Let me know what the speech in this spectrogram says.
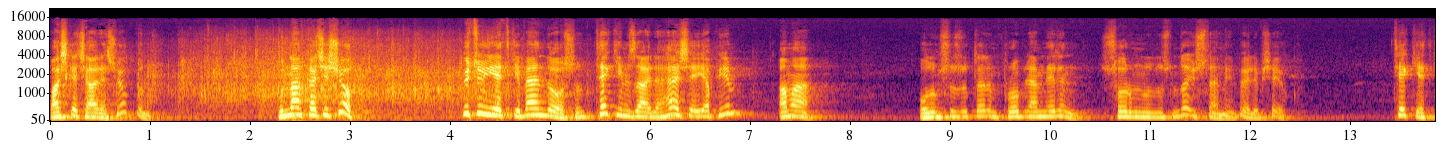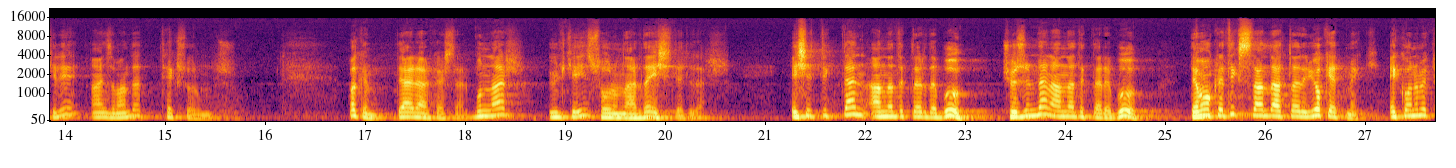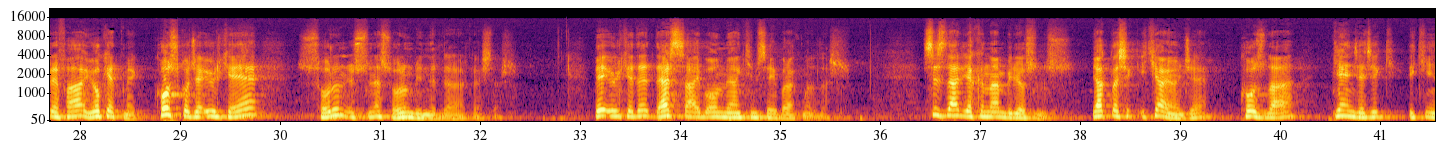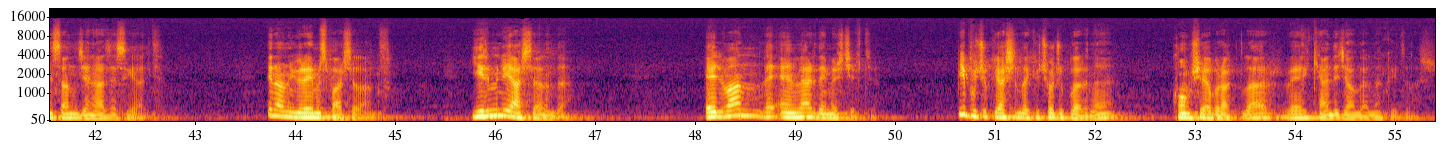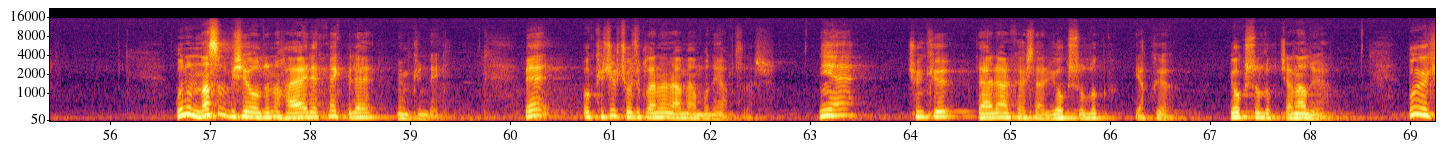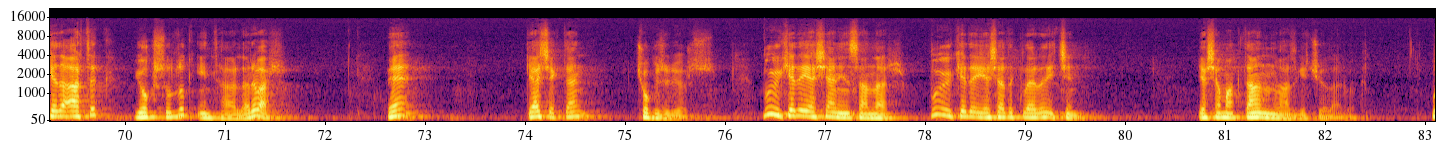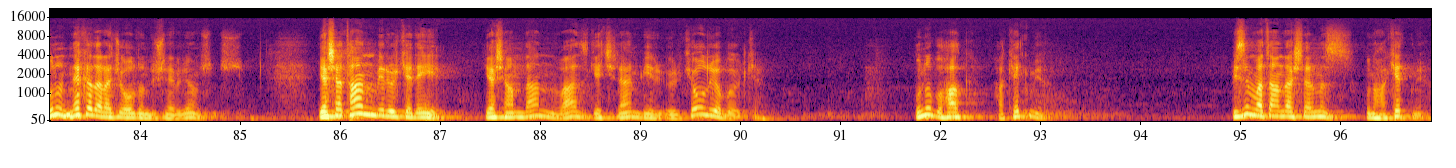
Başka çaresi yok bunun. Bundan kaçış yok. Bütün yetki bende olsun. Tek imzayla her şeyi yapayım ama olumsuzlukların, problemlerin sorumluluğunu da üstlenmeyin. Böyle bir şey yok. Tek yetkili aynı zamanda tek sorumludur. Bakın değerli arkadaşlar bunlar ülkeyi sorunlarda eşitlediler. Eşitlikten anladıkları da bu. Çözümden anladıkları bu. Demokratik standartları yok etmek, ekonomik refahı yok etmek. Koskoca ülkeye sorun üstüne sorun bindirdiler arkadaşlar. Ve ülkede ders sahibi olmayan kimseyi bırakmadılar. Sizler yakından biliyorsunuz. Yaklaşık iki ay önce Kozluğa gencecik iki insanın cenazesi geldi. İnanın yüreğimiz parçalandı. 20'li yaşlarında Elvan ve Enver Demir çifti. Bir buçuk yaşındaki çocuklarını komşuya bıraktılar ve kendi canlarına kıydılar. Bunun nasıl bir şey olduğunu hayal etmek bile mümkün değil. Ve o küçük çocuklarına rağmen bunu yaptılar. Niye? Çünkü değerli arkadaşlar yoksulluk yakıyor. Yoksulluk can alıyor. Bu ülkede artık yoksulluk intiharları var. Ve gerçekten çok üzülüyoruz. Bu ülkede yaşayan insanlar bu ülkede yaşadıkları için yaşamaktan vazgeçiyorlar bakın. Bunun ne kadar acı olduğunu düşünebiliyor musunuz? Yaşatan bir ülke değil, yaşamdan vazgeçiren bir ülke oluyor bu ülke. Bunu bu halk hak etmiyor. Bizim vatandaşlarımız bunu hak etmiyor.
